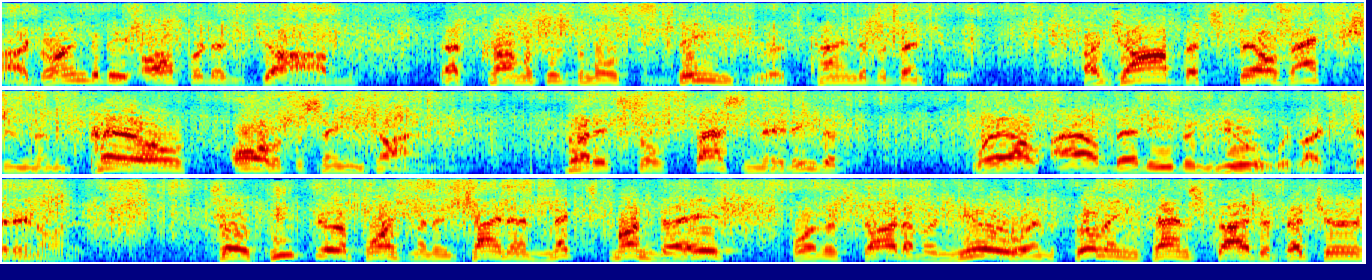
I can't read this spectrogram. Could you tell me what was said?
are going to be offered a job that promises the most dangerous kind of adventure. A job that spells action and peril all at the same time. But it's so fascinating that, well, I'll bet even you would like to get in on it. So keep your appointment in China next Monday for the start of a new and thrilling transcribed adventure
